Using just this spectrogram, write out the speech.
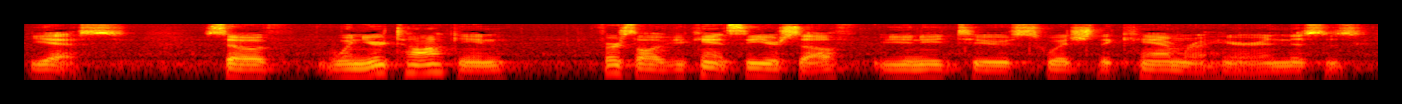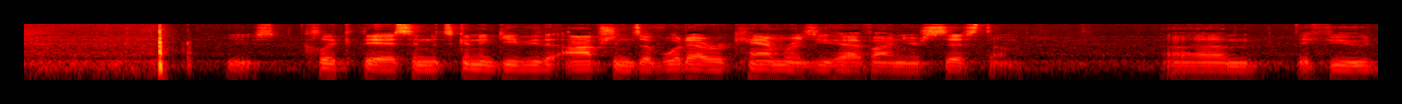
Yes. So if, when you're talking, first of all, if you can't see yourself, you need to switch the camera here. And this is, you click this and it's going to give you the options of whatever cameras you have on your system. Um, if you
